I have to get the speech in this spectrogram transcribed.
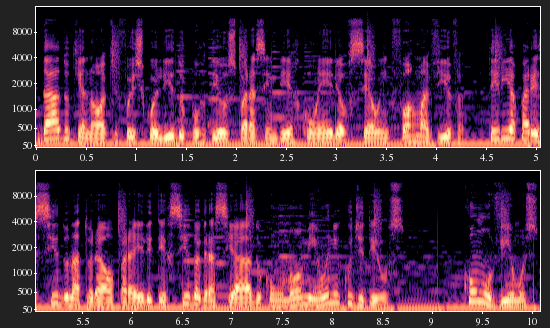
Dado que Enoque foi escolhido por Deus para ascender com ele ao céu em forma viva, teria parecido natural para ele ter sido agraciado com o nome único de Deus. Como vimos,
